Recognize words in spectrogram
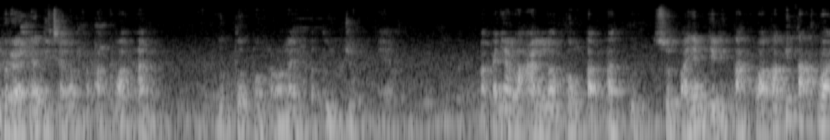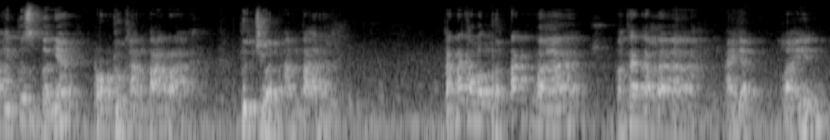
berada di jalan ketakwaan, untuk memperoleh petunjuk ya. Makanya la'allakum tatakun supaya menjadi takwa. Tapi takwa itu sebenarnya produk antara, tujuan antara. Karena kalau bertakwa, maka kata ayat lain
